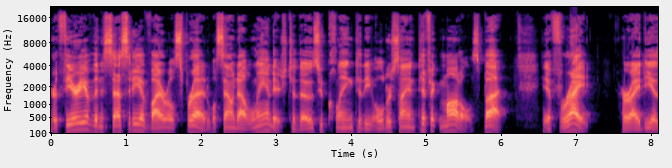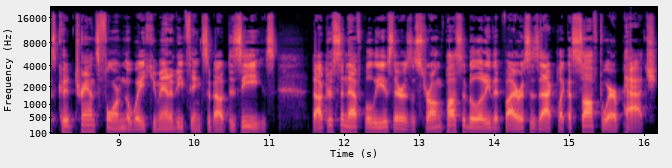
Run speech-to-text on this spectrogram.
Her theory of the necessity of viral spread will sound outlandish to those who cling to the older scientific models, but, if right, her ideas could transform the way humanity thinks about disease. Dr. Seneff believes there is a strong possibility that viruses act like a software patch,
